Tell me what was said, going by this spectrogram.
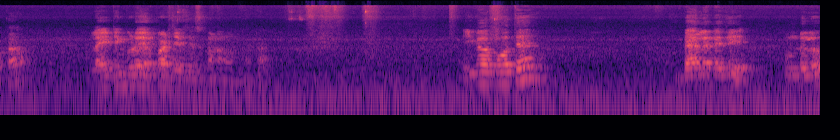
ఒక లైటింగ్ కూడా ఏర్పాటు చేసేసుకున్నాం అనమాట ఇక పోతే బ్యాల్ అనేది కుండలో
